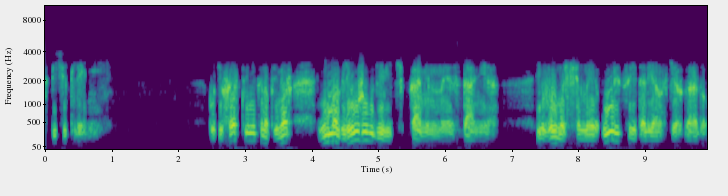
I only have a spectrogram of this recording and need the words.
впечатлений. Путешественника, например, не могли уже удивить каменные здания и вымощенные улицы итальянских городов.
